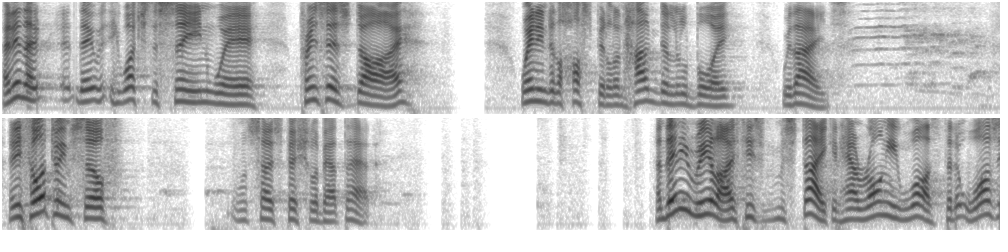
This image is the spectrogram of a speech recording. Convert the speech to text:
And in that, he watched the scene where Princess Di went into the hospital and hugged a little boy with AIDS. And he thought to himself, What's so special about that? And then he realized his mistake and how wrong he was, that it was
